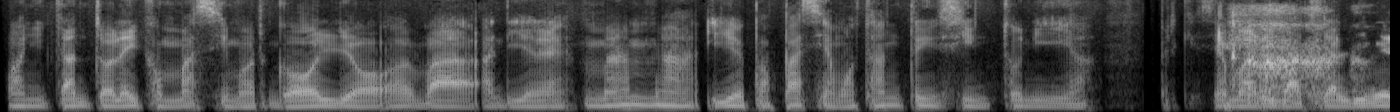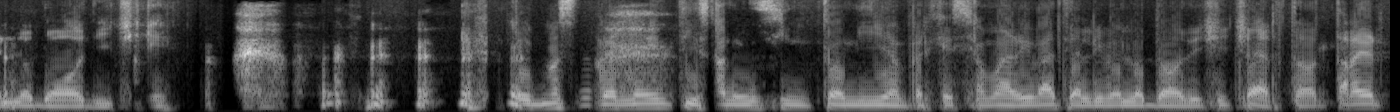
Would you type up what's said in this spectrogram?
ogni tanto lei con massimo orgoglio va a dire mamma, io e papà siamo tanto in sintonia perché siamo arrivati al livello 12. I nostri menti sono in sintonia perché siamo arrivati al livello 12. Certo, 3,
